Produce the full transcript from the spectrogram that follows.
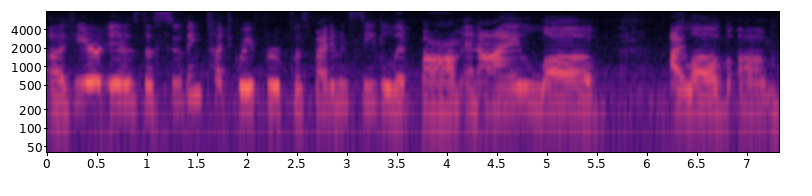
Uh, here is the Soothing Touch Grapefruit plus Vitamin C Lip Balm, and I love, I love, um,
